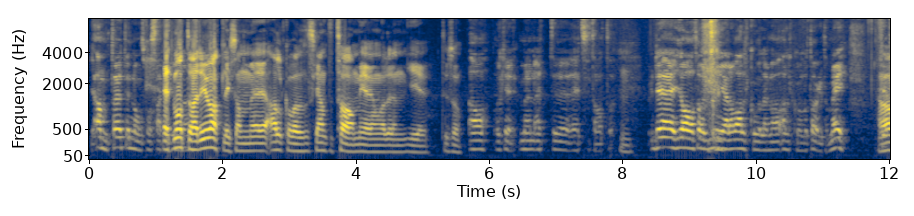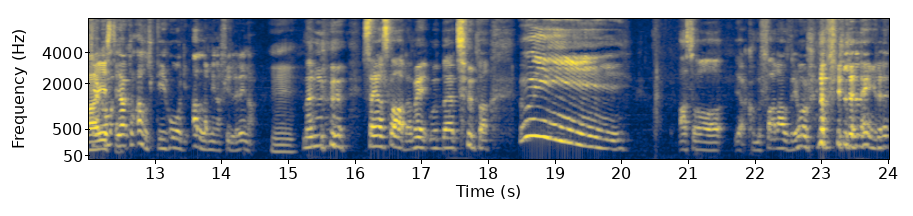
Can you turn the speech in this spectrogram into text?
Jag antar att det är någon som har sagt Ett det. motto hade ju varit liksom, eh, alkohol ska inte ta mer än vad den ger. Typ så. Ja, okej. Men ett, eh, ett citat då. Mm. Det är jag har tagit mer av alkohol än vad alkohol har tagit av mig. För, Ja, för jag, kom, jag kom alltid ihåg alla mina fyllor innan. Mm. Men nu, sen jag skadade mig och började supa. Ui! Alltså, jag kommer fan aldrig ihåg mina fyllor längre.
